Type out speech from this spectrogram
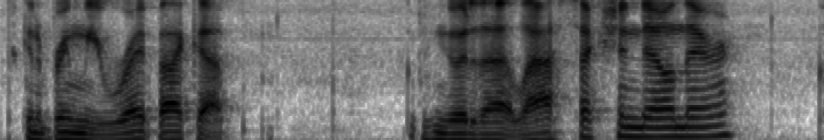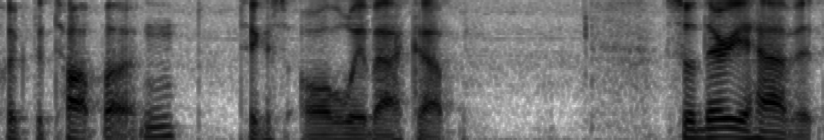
It's going to bring me right back up we can go to that last section down there click the top button take us all the way back up so there you have it.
